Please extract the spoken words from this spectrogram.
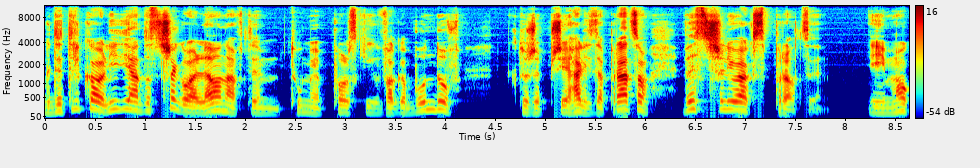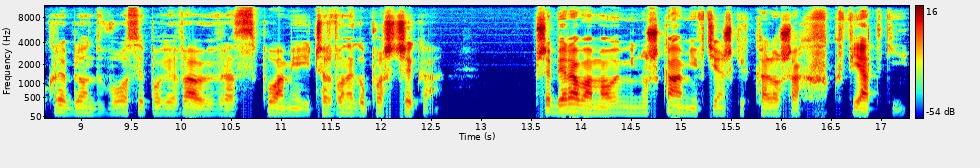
Gdy tylko Lidia dostrzegła Leona w tym tłumie polskich wagabundów, którzy przyjechali za pracą, wystrzeliła jak z procy. Jej mokre blond włosy powiewały wraz z połami jej czerwonego płaszczyka. Przebierała małymi nóżkami w ciężkich kaloszach w kwiatki,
